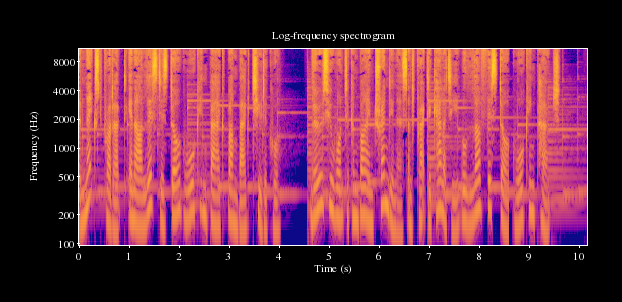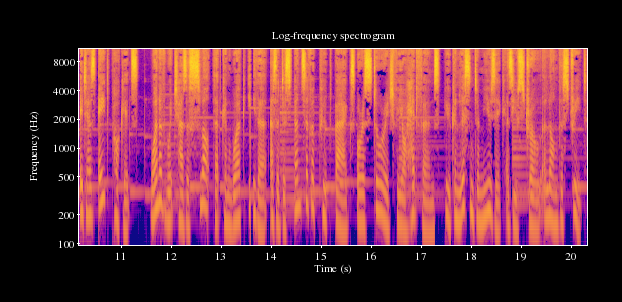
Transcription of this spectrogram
The next product in our list is Dog Walking Bag Bum Bag Tudor. Those who want to combine trendiness and practicality will love this dog walking pouch. It has eight pockets, one of which has a slot that can work either as a dispenser for poop bags or as storage for your headphones. You can listen to music as you stroll along the street.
